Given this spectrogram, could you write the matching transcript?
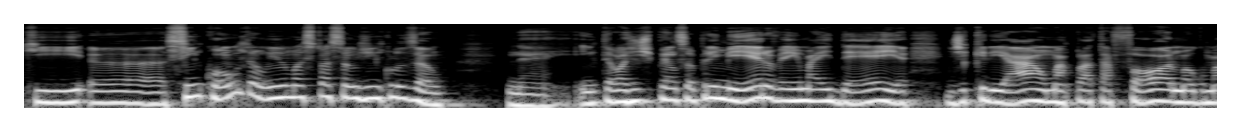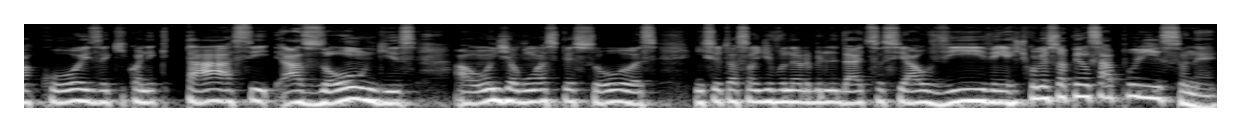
que uh, se encontram em uma situação de inclusão. Né? Então a gente pensou primeiro, veio uma ideia de criar uma plataforma, alguma coisa que conectasse as ONGs, aonde algumas pessoas em situação de vulnerabilidade social vivem. A gente começou a pensar por isso, né?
